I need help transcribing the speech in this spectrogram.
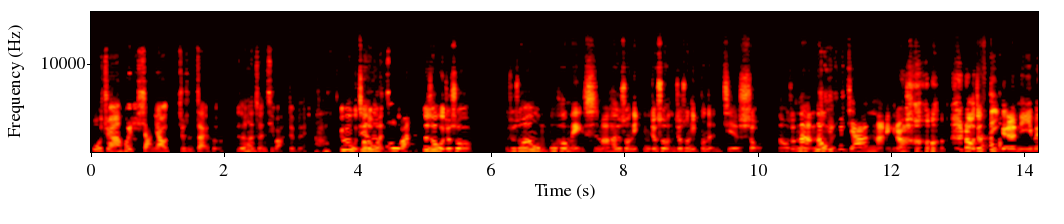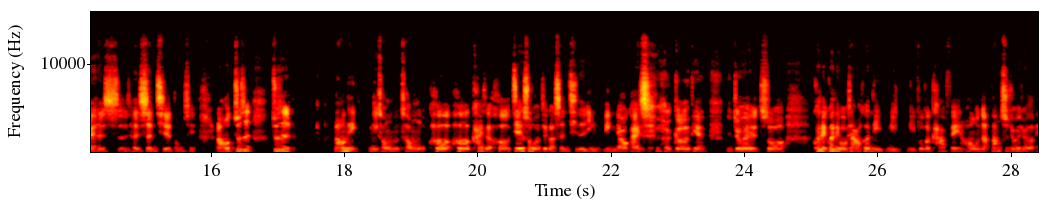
我居然会想要就是再喝，人很神奇吧，对不对？因为我记得我很奇怪，那时候我就说。我就说、啊、我们不喝美式嘛，他就说你你就说你就说你不能接受，然后我说那那我们加奶，然后 然后我就递给了你一杯很神很神奇的东西，然后就是就是。然后你你从从喝喝开始喝接受了这个神奇的饮饮料开始的隔天，你就会说快点快点，我想要喝你你你做的咖啡。然后我当当时就会觉得，哎，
